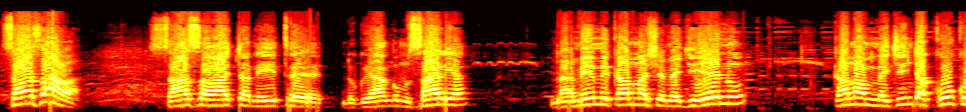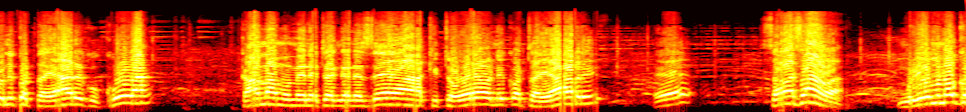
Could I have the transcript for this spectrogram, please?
Sawa sawa. Sasa wacha niite ndugu yangu Musalia, na mimi kama shemeji yenu kama mmechinja kuku, niko tayari kukula. Kama mmenitengenezea kitoweo, niko tayari eh? Sawa sawa, mrio mnoko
